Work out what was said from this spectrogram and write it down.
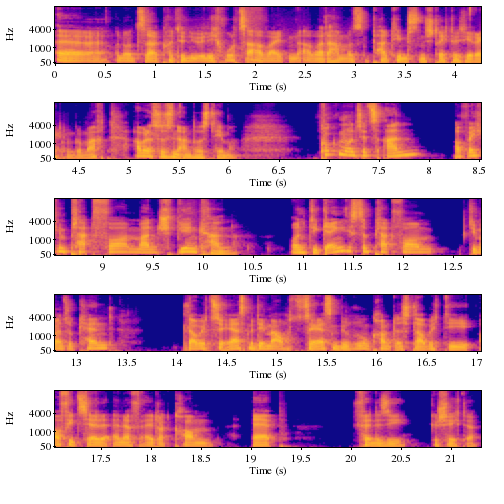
äh, und uns da kontinuierlich hochzuarbeiten, aber da haben uns ein paar Teams einen Strich durch die Rechnung gemacht. Aber das ist ein anderes Thema. Gucken wir uns jetzt an, auf welchen Plattformen man spielen kann. Und die gängigste Plattform, die man so kennt, glaube ich, zuerst, mit dem man auch zuerst in Berührung kommt, ist, glaube ich, die offizielle NFL.com App Fantasy-Geschichte.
